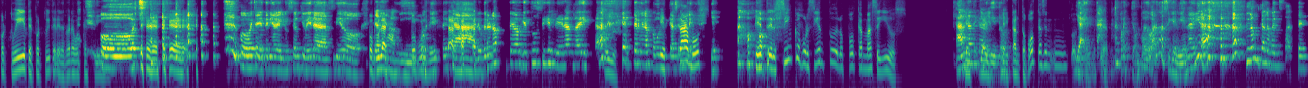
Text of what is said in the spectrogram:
Por Twitter, por Twitter era, no era por casilla. Oye, yo tenía la ilusión que hubiera sido Popular, gracias a mí, popular. Claro, pero no veo que tú sigues liderando ahí Oye, en términos comunicacionales. estamos entre el 5% de los podcasts más seguidos. Hay, Ándate, y hay- cabrito. y hay tanto podcast en, Ya esta cuestión, pues Eduardo, así que viene ahí, ¿ah? Nunca lo pensaste.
